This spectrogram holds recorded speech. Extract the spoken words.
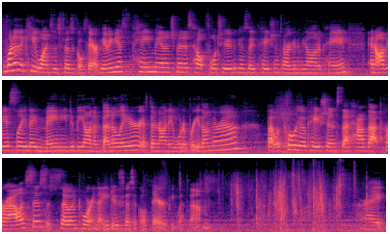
one of the key ones is physical therapy. I mean, yes, pain management is helpful too because the patients are going to be in a lot of pain, and obviously they may need to be on a ventilator if they're not able to breathe on their own. But with polio patients that have that paralysis, it's so important that you do physical therapy with them. All right.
